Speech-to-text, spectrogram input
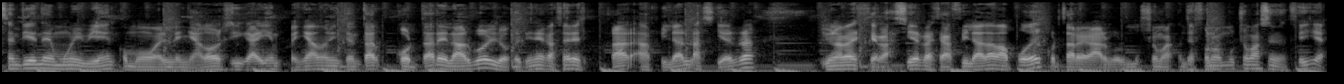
se entiende muy bien como el leñador sigue ahí empeñado en intentar cortar el árbol y lo que tiene que hacer es parar, afilar la sierra y una vez que la sierra esté afilada va a poder cortar el árbol de forma mucho más sencilla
